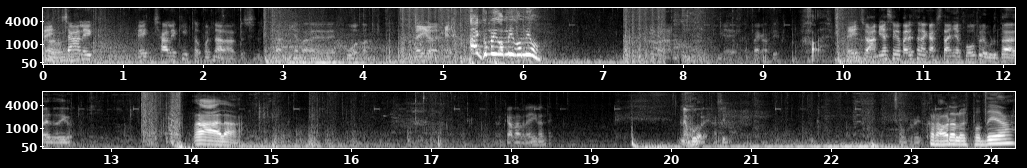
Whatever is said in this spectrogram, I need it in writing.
De Vamos. chaleco. De chalequito. Pues nada, es una mierda de, juego. ¡Ay, conmigo, conmigo, conmigo! eh, Venga, tío. Joder. De hecho, a mí así me parece una castaña de juego, pero brutal, eh, te digo. ¡Hala! El cadáver ahí, grande. Me aburre, así. Claro, ahora lo spotea.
